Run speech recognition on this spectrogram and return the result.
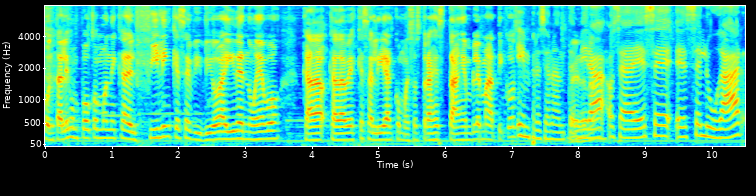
Contarles un poco, Mónica, del feeling que se vivió ahí de nuevo cada, cada vez que salían como esos trajes tan emblemáticos. Impresionante. ¿Verdad? Mira, o sea, ese, ese lugar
